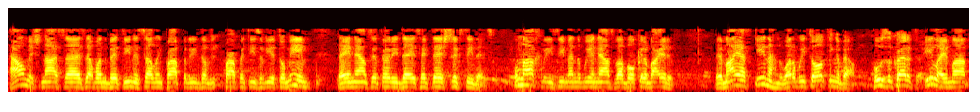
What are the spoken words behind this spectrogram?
Our Mishnah says that when the Betin is selling property, the properties of Yitomim, they announce it 30 days, Hekdesh 60 days. Umachrizim, and we announce Vabokir Ba'irim. What are we talking about? Who's the creditor? Ilema,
